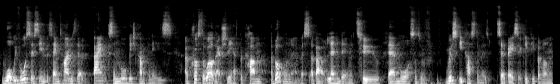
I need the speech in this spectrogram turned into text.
what we've also seen at the same time is that banks and mortgage companies across the world actually have become a lot more nervous about lending to their more sort of risky customers. So basically, people on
